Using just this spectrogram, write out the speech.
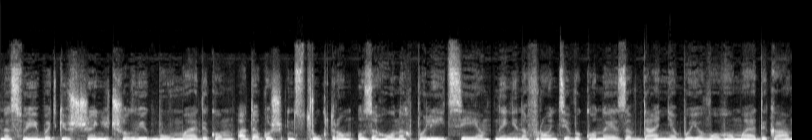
На своїй батьківщині чоловік був медиком, а також інструктором у загонах поліції. Нині на фронті виконує завдання бойового медика.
